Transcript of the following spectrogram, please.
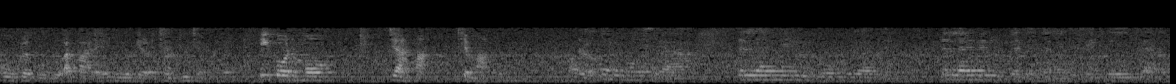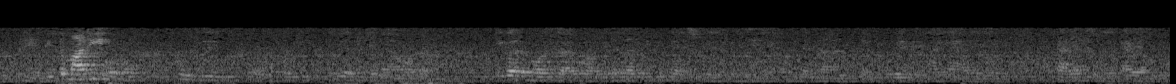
ဖို့အတွက်ကိုလိုအပ်ပါတယ်ဒီလိုကြတော့အချန်ပြုချင်ပါတယ်ဧကောဓမောကြမှာဖြစ်မှာပေါ့ဟုတ်တော့ဘယ်လိုလဲဆိုတာတလဲလေးလို့ပြောတယ်တလဲလေးလို့ပြောတယ်နော်စိတ်လေးကြတယ်ဒီသမာဓိကိုခုဒီဟိုဒီရတဲ့နေရာဟောတော့ ဒီကတော့ဆိုတာဟိုဒီနာတိကျရှိတယ်ဆိုရင်ဒီနာတိကျပြီးနိုင်ရတယ်ကာယဆိုရင်ကာယကို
